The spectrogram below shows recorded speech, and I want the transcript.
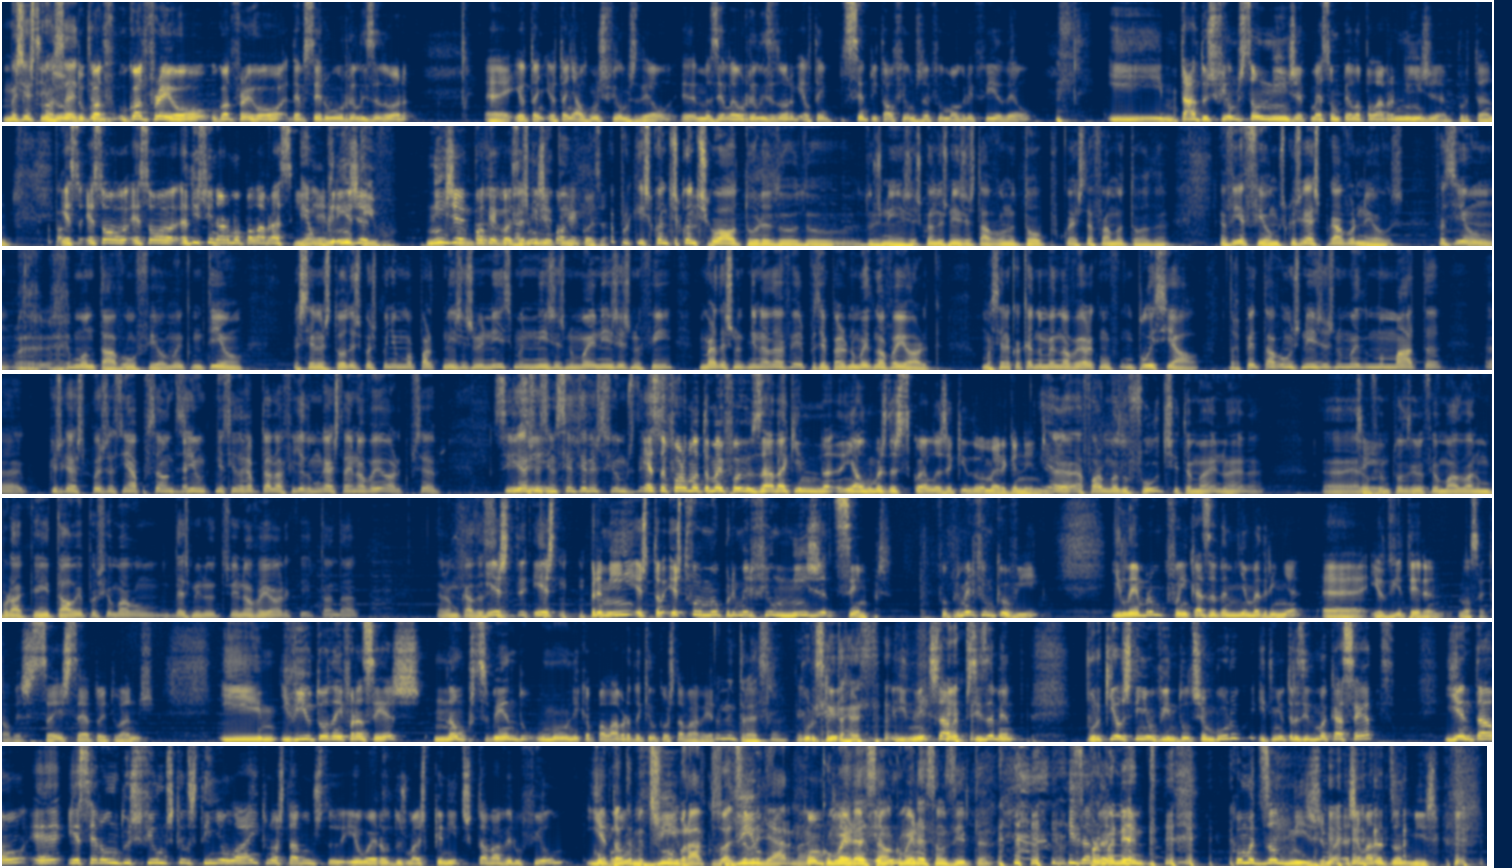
Mas este Sim, do- conceito. do God- o Godfrey Ho, o Godfrey Ho deve ser o realizador. Eh, eu, tenho, eu tenho alguns filmes dele, eh, mas ele é o realizador. Ele tem cento e tal filmes na filmografia dele. E metade dos filmes são ninja, começam pela palavra ninja. Portanto, é, só- é só, é só adicionar uma palavra a seguir. É um ninja- criativo. No Ninja, fundo, qualquer é um coisa, ninja criativo. qualquer coisa. Ah, Porque isto, quando, quando chegou à altura do, do- dos ninjas, quando os ninjas estavam no topo com esta fama toda, havia filmes que os gajos pegavam neles, faziam, re- remontavam o filme em que metiam as cenas todas, depois punham uma parte de ninjas no início, ninjas no meio, ninjas no fim, merdas que não tinha nada a ver. Por exemplo, era no meio de Nova York, uma cena qualquer no meio de Nova York, um, um policial. De repente estavam uns ninjas no meio de uma mata. ah, que os gajos depois assim à pressão diziam que tinha sido raptada a filha de um gajo que está em Nova York, percebes? Sim, e os gajos faziam centenas de filmes desses. Essa fórmula também foi usada aqui na- em algumas das sequelas aqui do American E Ninja. era a forma do Fulci também, não era? Eh, era um Sim, filme todo sim. filmado lá num buraco em Itália e depois filmavam 10 minutos em Nova York e está a andar. Era um bocado assim. Este, este, para mim, este, este foi o meu primeiro filme ninja de sempre. Foi o primeiro filme que eu vi e lembro-me que foi em casa da minha madrinha. eh, eu devia ter, não sei, talvez 6, 7, 8 anos. E, e vi-o todo em francês, não percebendo uma única palavra daquilo que eu estava a ver. Não interessa. É que Porque, interessa? e não interessava, precisamente, porque eles tinham vindo do Luxemburgo e tinham trazido uma cassete. E então é, esse era um dos filmes que eles tinham lá e que nós estávamos. Eu era um dos mais pequenitos que estava a ver o filme. E então Completamente vi- deslumbrado, com os olhos a brilhar, não é? Com uma ereção, com uma eu- ereçãozita Exatamente. permanente. com uma adesão de mijo, a chamada adesão de mijo.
